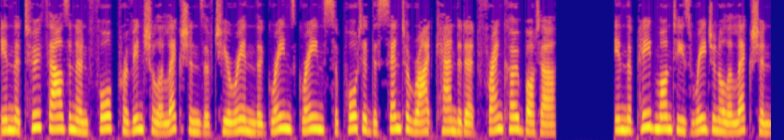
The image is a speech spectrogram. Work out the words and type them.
In the 2004 provincial elections of Turin the Greens Greens supported the centre-right candidate Franco Botta. In the Piedmontese regional election,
